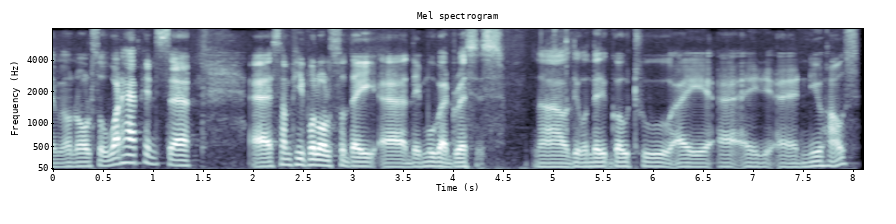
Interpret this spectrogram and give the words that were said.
them, and also what happens. Uh, uh, some people also they uh, they move addresses. Now they, when they go to a, a, a, new house,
